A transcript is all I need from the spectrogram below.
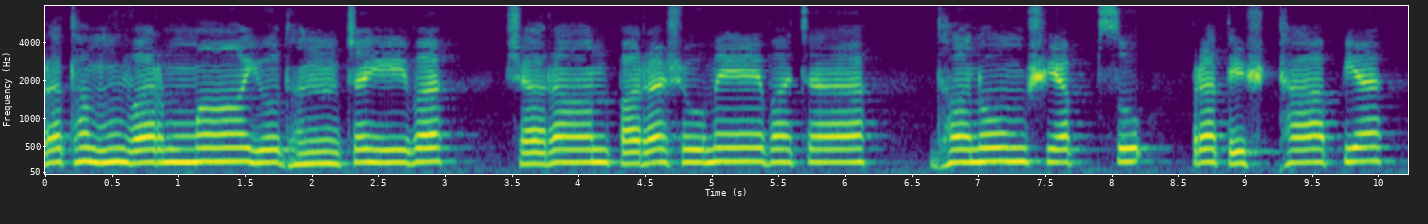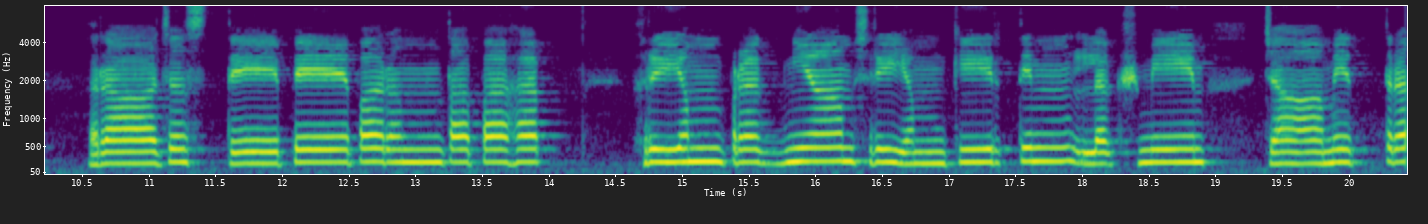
रथं वर्मायुधं चैव शरान् परशुमेव च धनुंष्यप्सु प्रतिष्ठाप्य राजस्तेपे परन्तपः ह्रियं प्रज्ञां श्रियं कीर्तिं लक्ष्मीं चामित्रकर्शनः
